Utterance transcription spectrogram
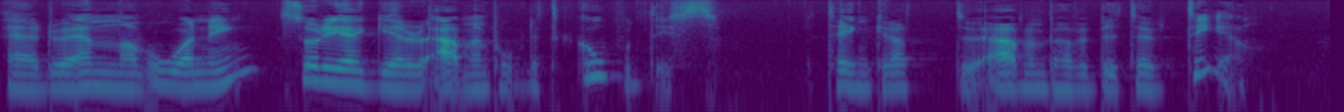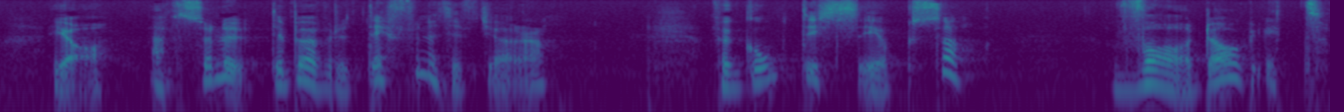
Är du en av ordning så reagerar du även på ordet godis. Tänker att du även behöver byta ut det. Ja, absolut, det behöver du definitivt göra. För godis är också vardagligt.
